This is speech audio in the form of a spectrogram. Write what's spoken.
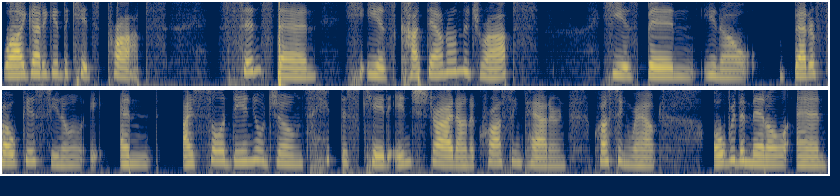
Well, I got to give the kids props. Since then, he has cut down on the drops. He has been, you know, better focused, you know, and I saw Daniel Jones hit this kid in stride on a crossing pattern, crossing route over the middle and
